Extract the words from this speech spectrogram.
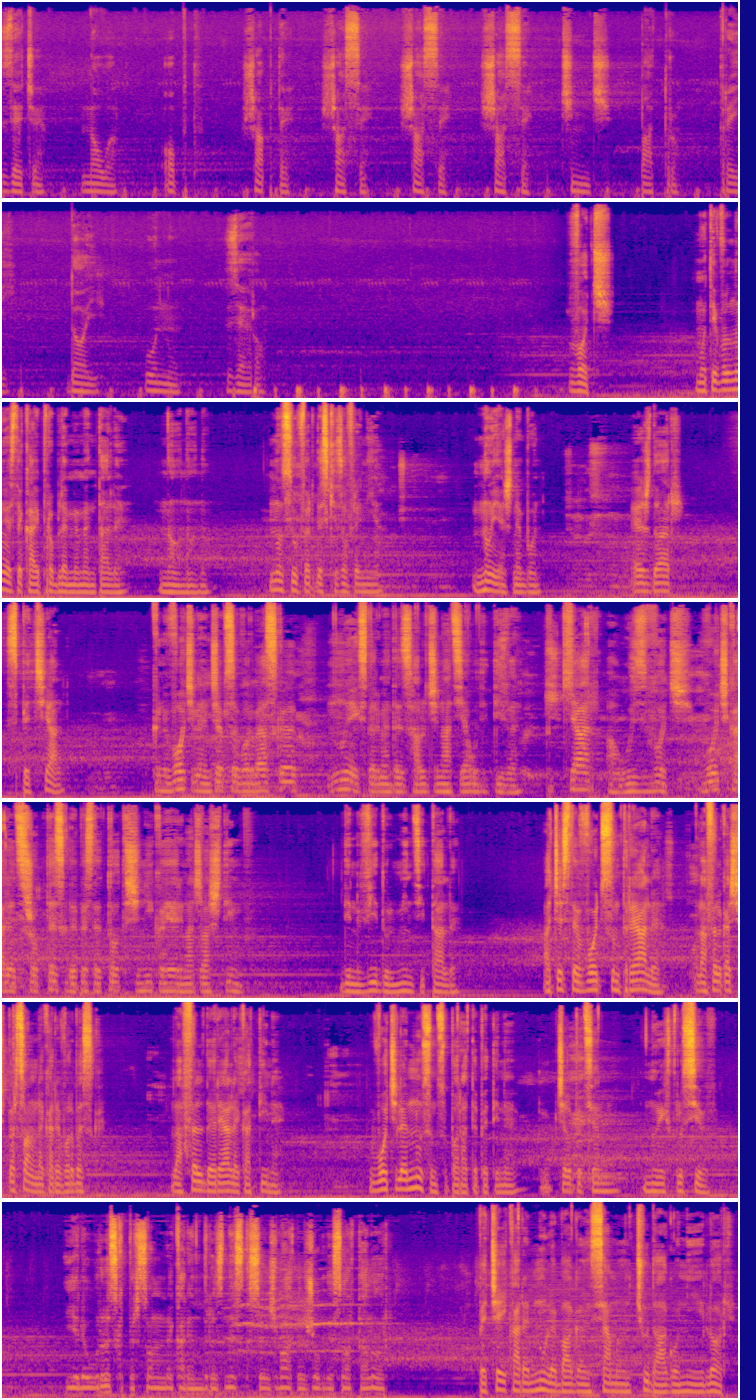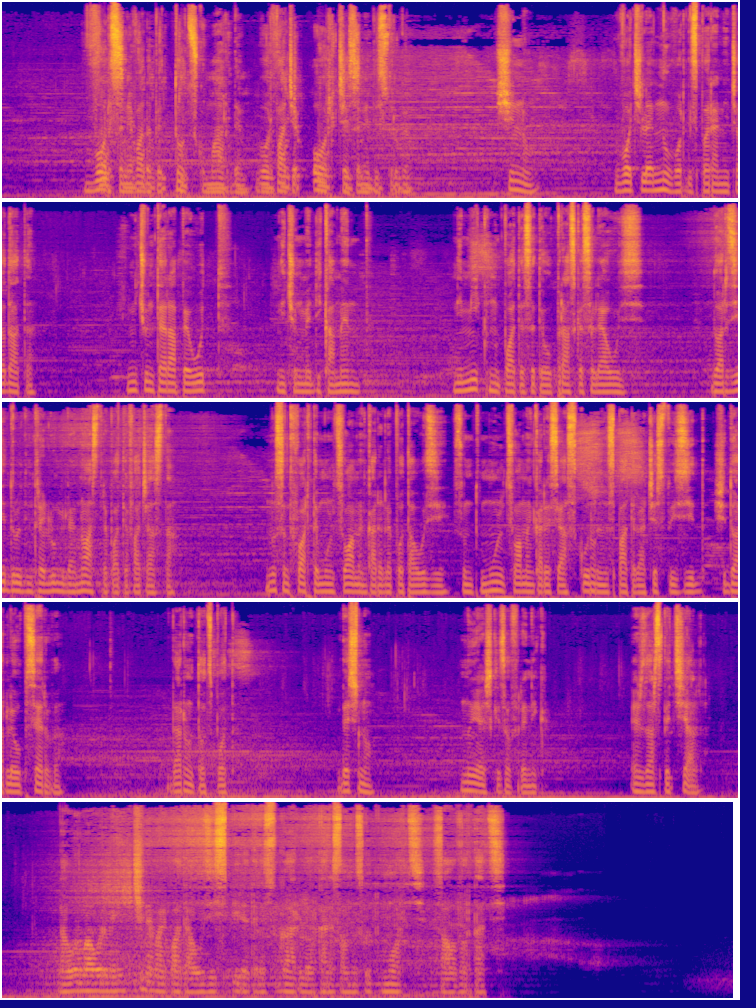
10, 9, 8, 7, 6, 6, 6, 5, 4, 3, 2, 1, 0. Voci. Motivul nu este că ai probleme mentale. Nu, nu, nu. Nu suferi de schizofrenie. Nu ești nebun. Ești doar special. Când vocile încep să vorbească, nu experimentezi halucinații auditive. Chiar auzi voci, voci care îți șoptesc de peste tot și nicăieri în același timp. Din vidul minții tale. Aceste voci sunt reale, la fel ca și persoanele care vorbesc. La fel de reale ca tine. Vocile nu sunt supărate pe tine, cel puțin nu exclusiv. Ele urăsc persoanele care îndrăznesc să-și bată joc de soarta lor. Pe cei care nu le bagă în seamă în ciuda agoniei lor. Vor să ne vadă pe toți cum ardem, vor face orice să ne distrugă. Și nu, vocile nu vor dispărea niciodată. Niciun terapeut, niciun medicament, nimic nu poate să te oprească să le auzi. Doar zidul dintre lumile noastre poate face asta. Nu sunt foarte mulți oameni care le pot auzi, sunt mulți oameni care se ascund în spatele acestui zid și doar le observă. Dar nu toți pot. Deci nu. Nu ești schizofrenic. Ești doar special. La urma urmei, cine mai poate auzi spiritele sugarilor care s-au născut morți sau avortați?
